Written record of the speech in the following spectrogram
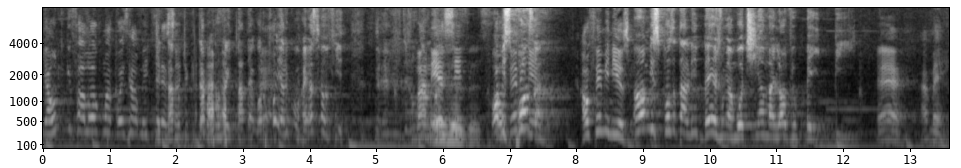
e a única que falou alguma coisa realmente Que dá, interessante aqui. dá pra aproveitar até agora. Foi ele com o resto, meu filho. Vanessa. Ó, ao minha esposa. feminismo. Ao feminismo. Ah, minha esposa tá ali. Beijo, meu amor. Te amo, I love you, baby. É, amém.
